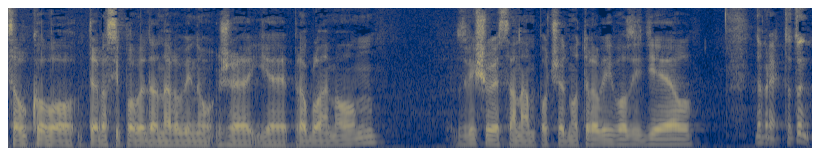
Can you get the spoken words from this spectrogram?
celkovo, treba si povedať na rovinu, že je problémom zvyšuje sa nám počet motorových vozidiel. Dobre, toto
